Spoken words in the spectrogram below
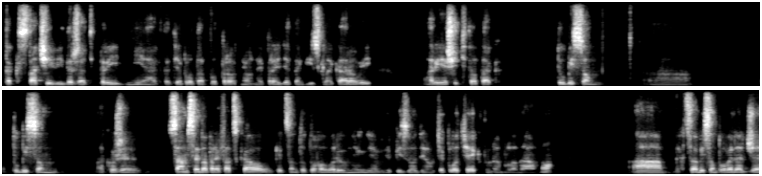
tak stačí vydržať 3 dní a ak tá teplota po troch dňoch neprejde, tak ísť k lekárovi a riešiť to, tak tu by som, tu by som akože sám seba prefackal, keď som toto hovoril niekde v epizóde o teplote, ktorá bola dávno. A chcel by som povedať, že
